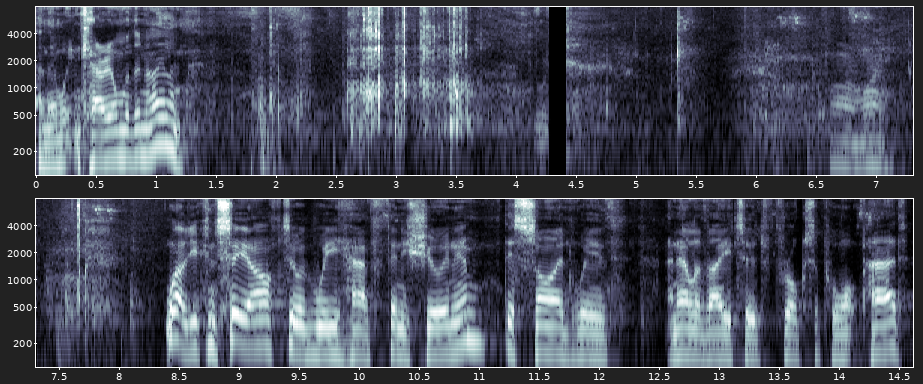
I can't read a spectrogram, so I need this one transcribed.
and then we can carry on with the nailing. Well, you can see after we have finished shoeing him, this side with an elevated frog support pad,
